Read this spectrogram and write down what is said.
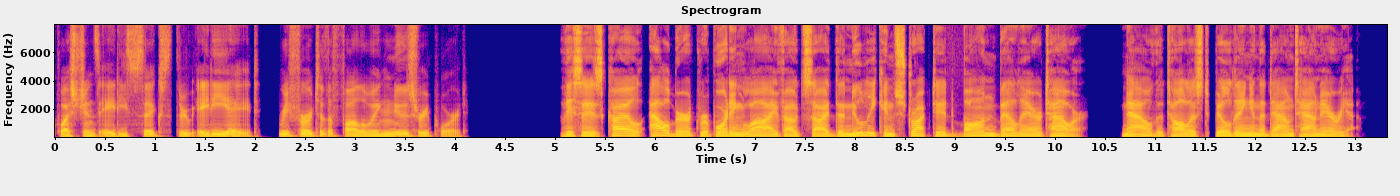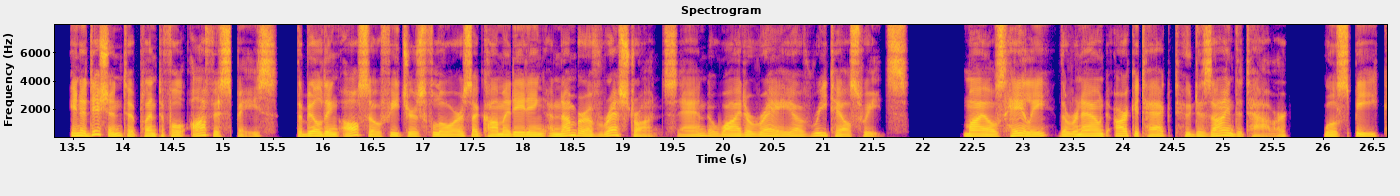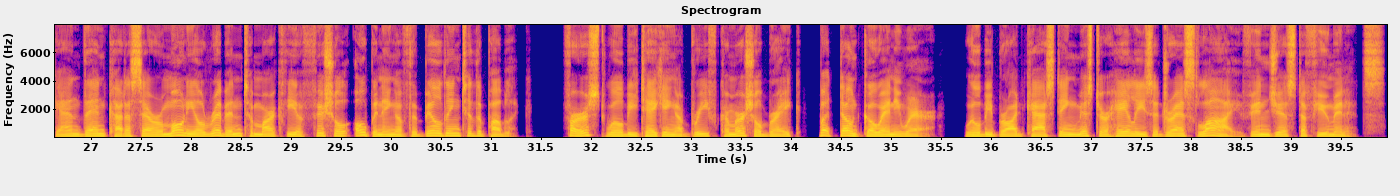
Questions 86 through 88 refer to the following news report. This is Kyle Albert reporting live outside the newly constructed Bon Bel Air Tower, now the tallest building in the downtown area. In addition to plentiful office space, the building also features floors accommodating a number of restaurants and a wide array of retail suites. Miles Haley, the renowned architect who designed the tower, will speak and then cut a ceremonial ribbon to mark the official opening of the building to the public. First, we'll be taking a brief commercial break, but don't go anywhere. We'll be broadcasting Mr. Haley's address live in just a few minutes.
